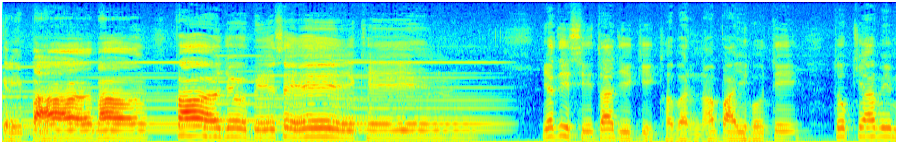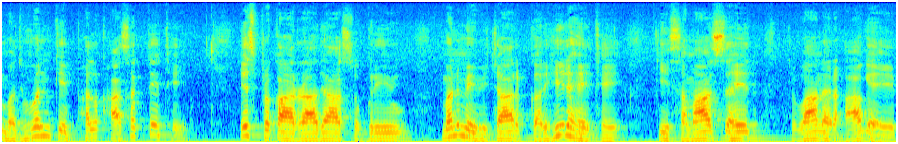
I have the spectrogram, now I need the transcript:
कृपा काज विषेखे यदि सीता जी की खबर न पाई होती तो क्या वे मधुवन के फल खा सकते थे? इस प्रकार राजा सुग्रीव मन में विचार कर ही रहे थे कि समाज सहित वानर आ गए।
